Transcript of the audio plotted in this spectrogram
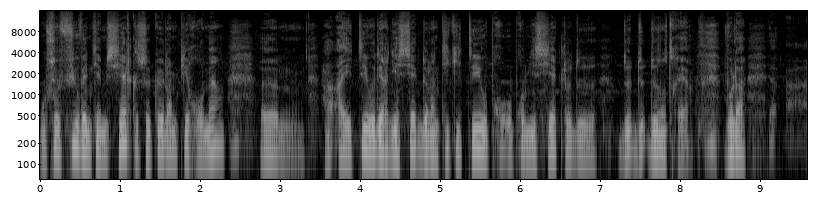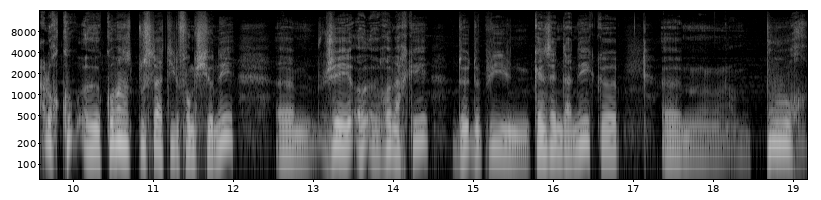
où ce fut au XXe siècle ce que l'Empire romain euh, a, été au dernier siècle de l'Antiquité, au, premier siècle de, de, notre ère. Voilà. Alors, euh, comment tout cela a-t-il fonctionné? Euh, J'ai remarqué depuis une quinzaine d'années que pour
